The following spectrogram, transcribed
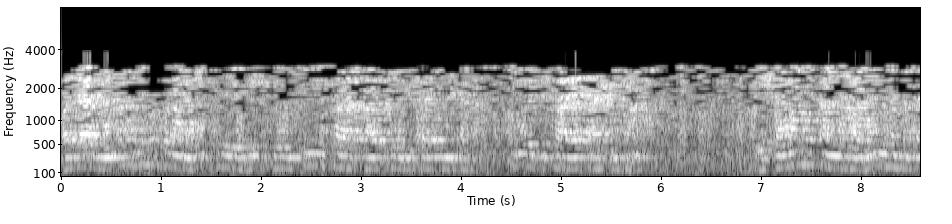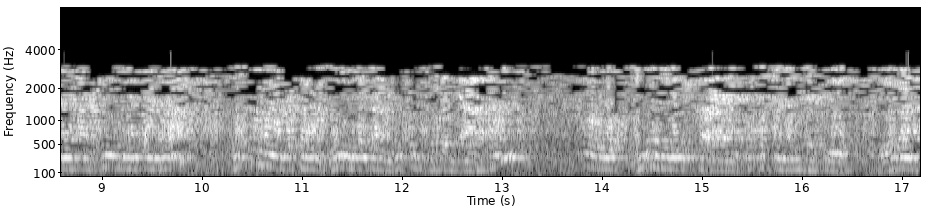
වඩා නමස්කාරණ විශ්වයේ විශ්වෝසී කාර්යයේ විකරණ සීලකායයන් ඒකාන්ත සංඝාධර්ම මතනා සීලමතනා මුක්ඛමාදකම් භූමිකම් මුක්ඛබදාහං ඉන්දියන් කාරණ උපසම්පදති ඒවං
